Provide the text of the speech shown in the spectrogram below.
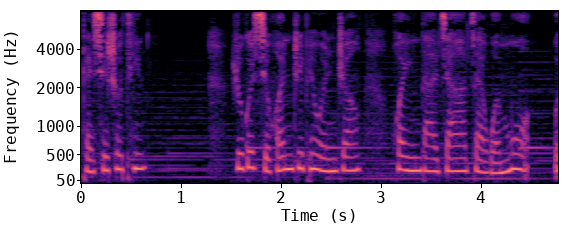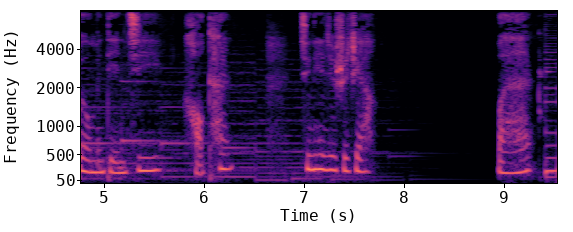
感谢收听。如果喜欢这篇文章，欢迎大家在文末为我们点击“好看”。今天就是这样，晚安。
